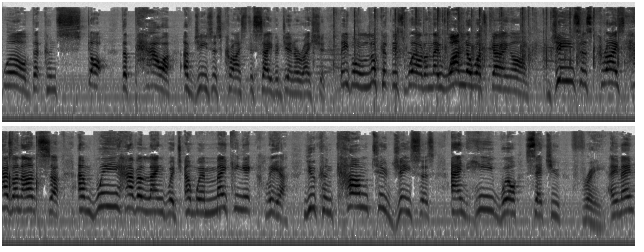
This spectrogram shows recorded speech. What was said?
world that can stop the power of Jesus Christ to save a generation. People look at this world and they wonder what's going on. Jesus Christ has an answer, and we have a language, and we're making it clear. You can come to Jesus, and He will set you free. Amen.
